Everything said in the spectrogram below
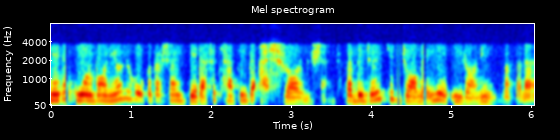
یعنی قربانیان حقوق بشر یه دفعه تبدیل به اشرار میشن و به جایی که جامعه ایرانی مثلا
